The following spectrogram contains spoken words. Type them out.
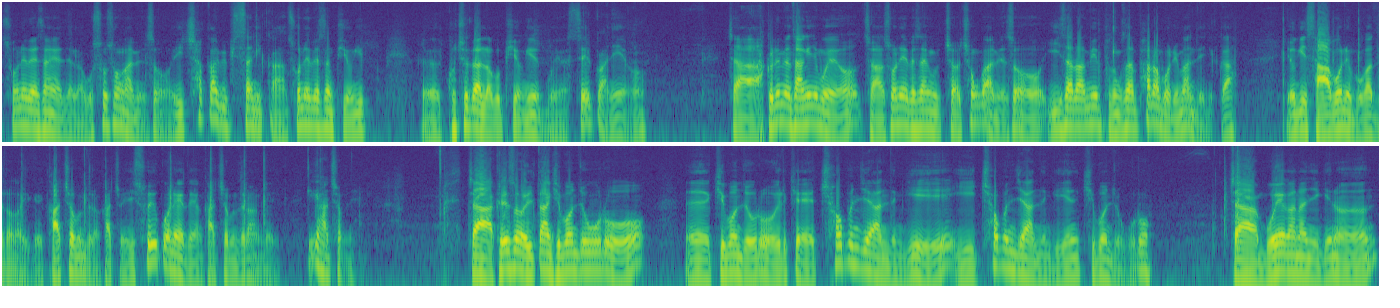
손해배상해야 되려고 소송하면서 이 차값이 비싸니까 손해배상 비용이 그 고쳐달라고 비용이 뭐예요? 셀 거 아니에요. 자, 그러면 당연히 뭐예요? 자, 손해배상 요청 청구하면서 이 사람이 부동산 팔아버리면 안 되니까 여기 4번에 뭐가 들어가? 이게 가처분 들어가. 가처분. 이 소유권에 대한 가처분 들어가는 거예요. 이게 가처분이에요. 자, 그래서 일단 기본적으로 에, 기본적으로 이렇게 처분 제한 등기, 이 처분 제한 등기는 기본적으로 자, 뭐에 관한 얘기는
